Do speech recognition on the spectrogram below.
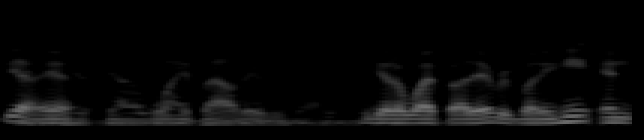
Yeah, yeah. You just gotta wipe out everybody. You got to wipe out everybody. He and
